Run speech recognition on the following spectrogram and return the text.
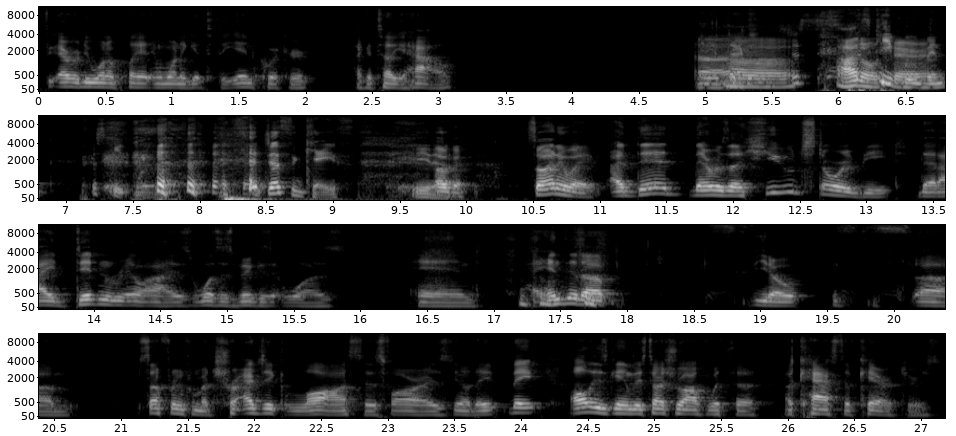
If you ever do want to play it and want to get to the end quicker, I could tell you how. Any Uh, objections? Uh, just, I don't keep care. moving. Just keep moving. just in case. You know. Okay. So anyway, I did. There was a huge story beat that I didn't realize was as big as it was, and I ended up, you know, f- um, suffering from a tragic loss as far as you know. They they all these games they start you off with a, a cast of characters,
